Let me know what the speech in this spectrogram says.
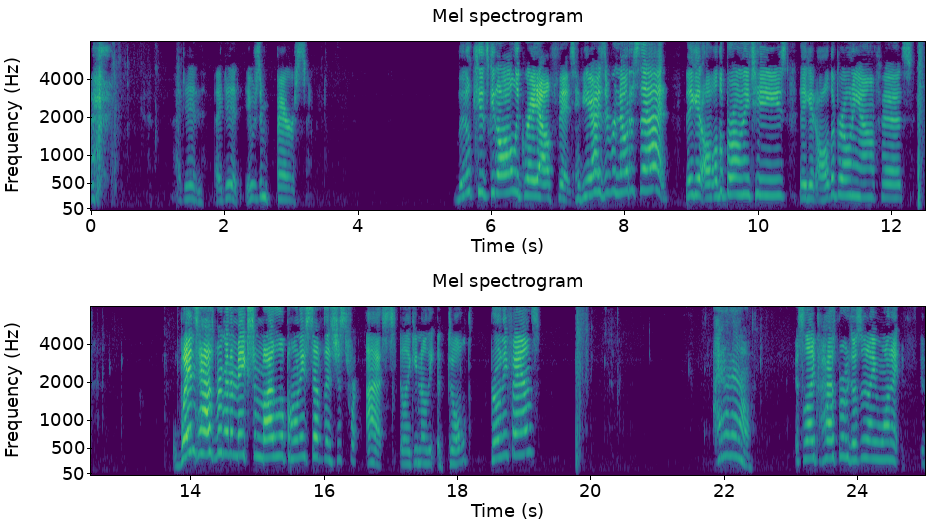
I did. I did. It was embarrassing. Little kids get all the great outfits. Have you guys ever noticed that? They get all the brony tees. They get all the brony outfits. When's Hasbro gonna make some My Little Pony stuff that's just for us? Like, you know, the adult brony fans? I don't know. It's like Hasbro doesn't even want to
